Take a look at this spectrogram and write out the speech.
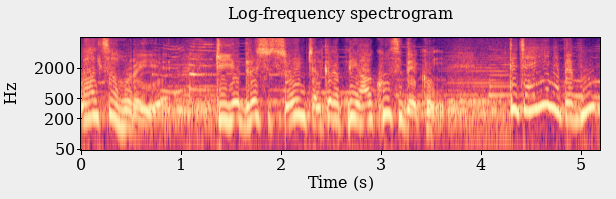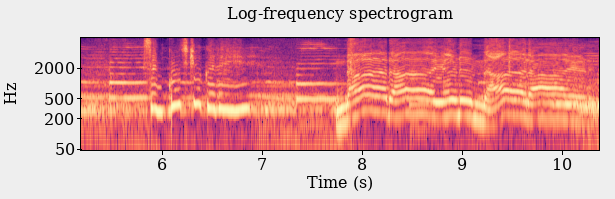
लालसा हो रही है कि यह दृश्य स्वयं चलकर अपनी आँखों से देखूँ। तो जाइए ना प्रभु। संकोच क्यों कर रहे हैं? नारायण नारायण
